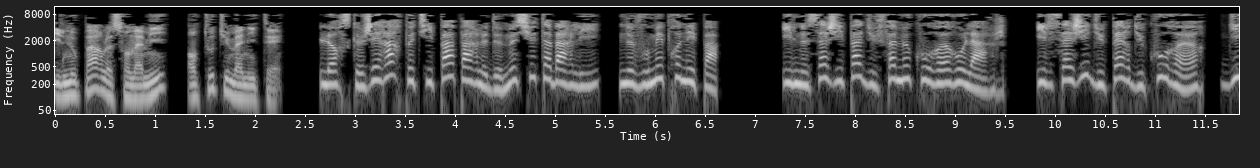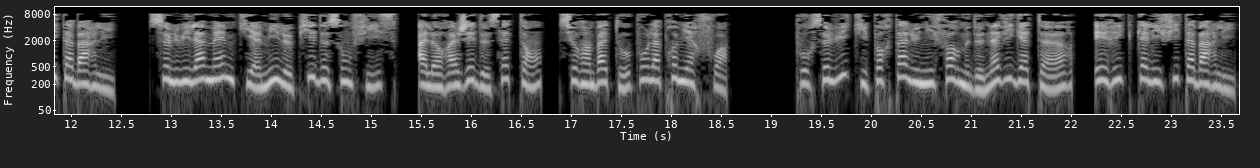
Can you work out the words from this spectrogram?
Il nous parle son ami, en toute humanité. Lorsque Gérard Petitpas parle de Monsieur Tabarly, ne vous méprenez pas. Il ne s'agit pas du fameux coureur au large. Il s'agit du père du coureur, Guy Tabarly. Celui-là même qui a mis le pied de son fils, alors âgé de 7 ans, sur un bateau pour la première fois. Pour celui qui porta l'uniforme de navigateur, Éric qualifie Tabarly.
